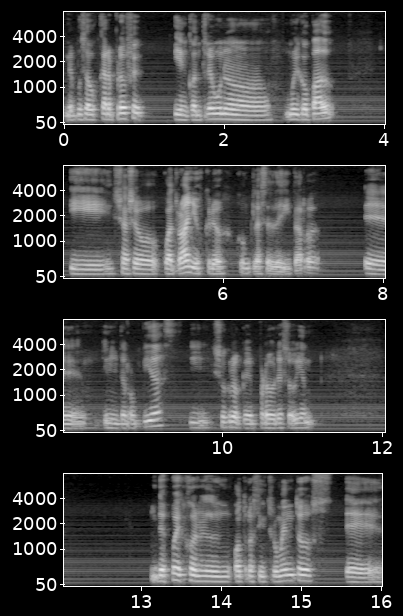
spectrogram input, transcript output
me puse a buscar profe y encontré uno muy copado y ya llevo cuatro años creo con clases de guitarra eh, ininterrumpidas y yo creo que progreso bien. Después con otros instrumentos eh,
